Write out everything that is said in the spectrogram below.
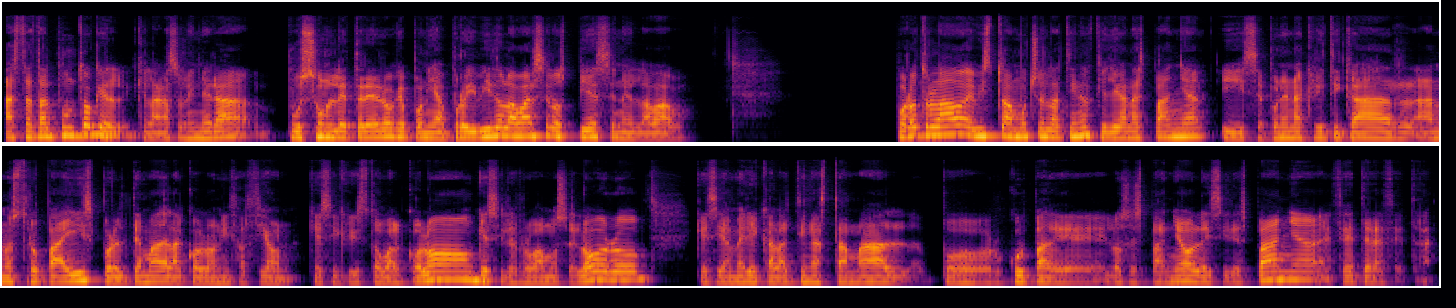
Hasta tal punto que, que la gasolinera puso un letrero que ponía prohibido lavarse los pies en el lavabo. Por otro lado, he visto a muchos latinos que llegan a España y se ponen a criticar a nuestro país por el tema de la colonización, que si Cristóbal Colón, que si le robamos el oro, que si América Latina está mal por culpa de los españoles y de España, etcétera, etcétera.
